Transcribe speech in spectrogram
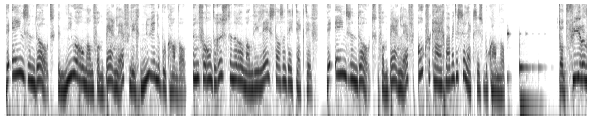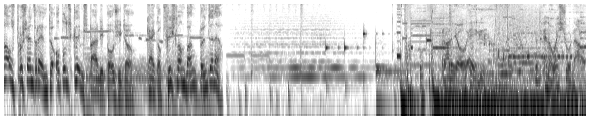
De Een zijn dood, de nieuwe roman van Bernlef, ligt nu in de boekhandel. Een verontrustende roman die leest als een detective. De Een zijn dood van Bernlef, ook verkrijgbaar bij de Selectis boekhandel. Tot 4,5% rente op ons klimspaardeposito. Kijk op frieslandbank.nl. Radio 1, het NOS-journaal.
